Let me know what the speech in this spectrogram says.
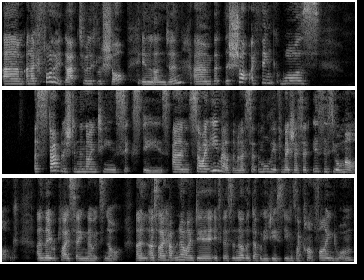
um, and I followed that to a little shop in London. Um, but the shop I think was established in the 1960s and so I emailed them and I sent them all the information. I said, is this your mark? And they replied saying, no, it's not. And as I have no idea if there's another W.G. Stevens, I can't find one.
